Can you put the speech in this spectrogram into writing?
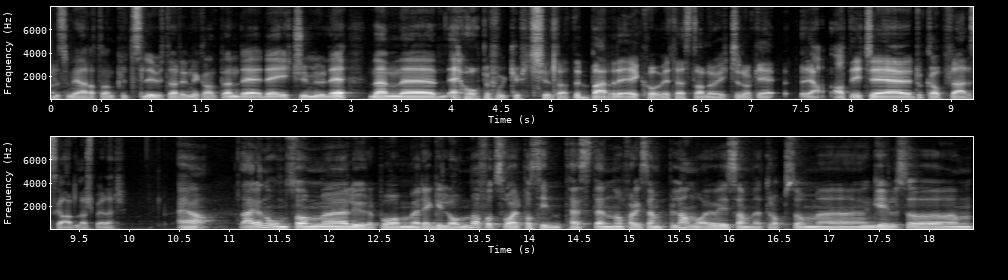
en det som gjør at han plutselig er ute av denne kampen. Det, det er ikke umulig. Men eh, jeg håper for guds skyld at det bare er covid-testene, og ikke noe Ja, at det ikke dukker opp flere skader, spiller. Ja, det er jo noen som eh, lurer på om Regilon har fått svar på sin test ennå, f.eks. Han var jo i samme tropp som uh, Gill, så um,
